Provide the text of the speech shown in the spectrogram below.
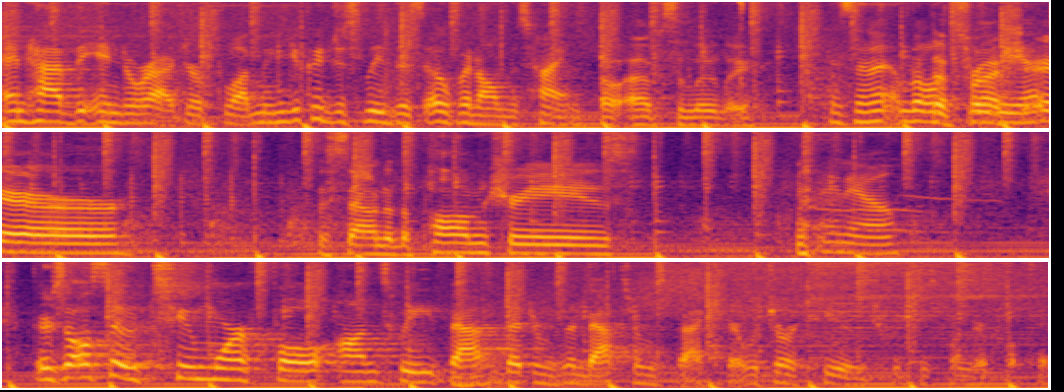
and have the indoor outdoor flow. I mean, you could just leave this open all the time, Oh, absolutely. isn't it? A little The fresh Juliet. air, the sound of the palm trees. I know. There's also two more full ensuite bath- bedrooms and bathrooms back here, which are huge, which is wonderful too.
